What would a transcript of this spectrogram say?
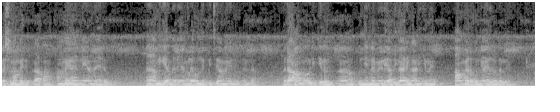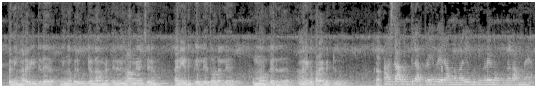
വിഷമം വരും. കാരണം അമ്മ എന്നെ ആണേലും അനാമിക ആണേലും ഞങ്ങളെ ഒന്നിപ്പിച്ച് ആണേലും എല്ലാം. അമ്മ ഒരിക്കലും കുഞ്ഞിന്റെ മേളിൽ അധികാരം കാണിക്കുന്ന ആ അമ്മയുടെ കുഞ്ഞായതുകൊണ്ടല്ലേ? ഇപ്പൊ നിങ്ങളുടെ വീട്ടിൽ നിങ്ങൾക്കൊരു കുട്ടി ഉണ്ടാകുമ്പോഴത്തേനും നിങ്ങളുടെ അമ്മയും അച്ഛനും അതിനെ എടുക്കൽ തൊടൽ ഉമ്മ വെക്കരുത് അങ്ങനെയൊക്കെ പറയാൻ പറ്റുമോ ആ സ്ഥാപനത്തിൽ അത്രയും പേര് അമ്മമാരെയും കുഞ്ഞുങ്ങളെയും നോക്കുന്നത് അമ്മയാണ്.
